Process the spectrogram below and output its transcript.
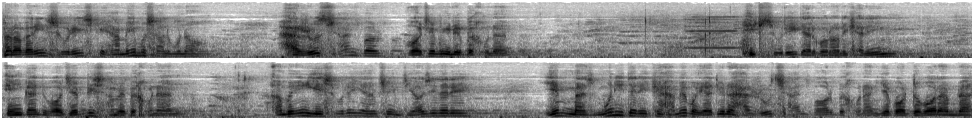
بنابراین سوره است که همه مسلمان ها هر روز چند بار واجب اینو بخونن. هیچ سوره در قرآن کریم اینقدر واجب نیست همه بخونن. اما این یه سوره یه همچه امتیازی داره یه مضمونی داره که همه باید اینو هر روز چند بار بخونن یه بار دوبار هم نه.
